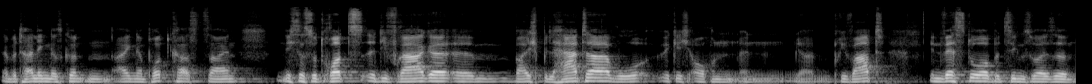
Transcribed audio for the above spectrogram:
äh, beteiligen, das könnte ein eigener Podcast sein. Nichtsdestotrotz äh, die Frage, ähm, Beispiel Hertha, wo wirklich auch ein, ein ja, Privatinvestor beziehungsweise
